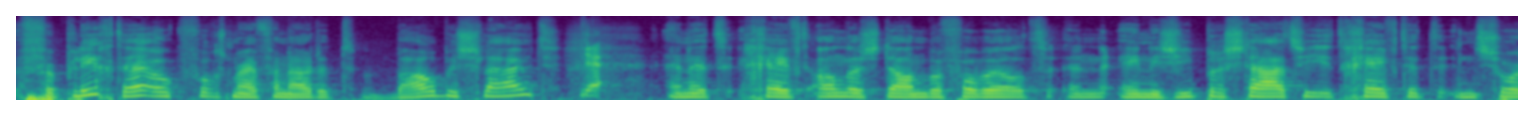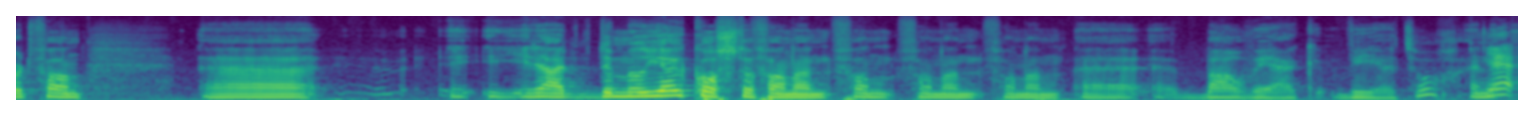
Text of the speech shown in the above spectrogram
verplicht, hè, ook volgens mij vanuit het bouwbesluit. Ja. En het geeft anders dan bijvoorbeeld een energieprestatie. Het geeft het een soort van ja, de milieukosten van een, van, van een, van een uh, bouwwerk weer, toch? En, ja.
